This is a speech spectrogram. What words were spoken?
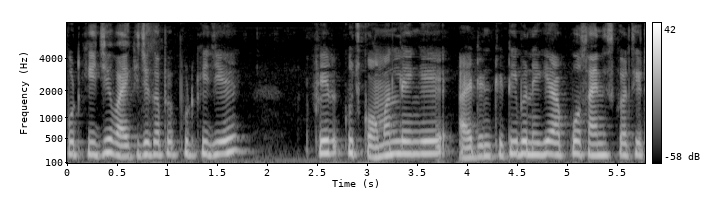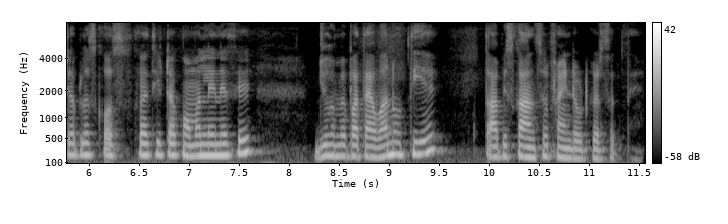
पुट कीजिए वाई की जगह पे पुट कीजिए। फिर कुछ कॉमन लेंगे आइडेंटिटी बनेगी आपको sine square theta plus cos square theta common लेने से, जो हमें पता है वन होती है तो आप इसका आंसर फाइंड आउट कर सकते हैं।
